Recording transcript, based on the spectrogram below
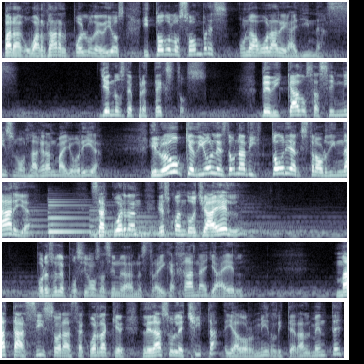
para guardar al pueblo de Dios. Y todos los hombres, una bola de gallinas, llenos de pretextos, dedicados a sí mismos, la gran mayoría. Y luego que Dios les da una victoria extraordinaria, ¿se acuerdan? Es cuando Yael, por eso le pusimos así a nuestra hija Hannah, Yael, mata a Sísora, ¿se acuerda que le da su lechita y a dormir literalmente?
